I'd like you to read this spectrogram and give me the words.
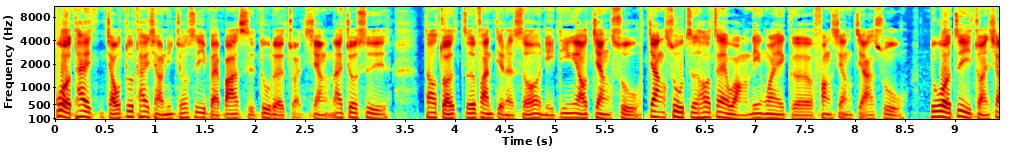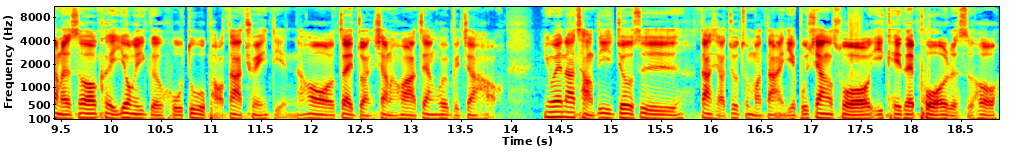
如果太角度太小，你就是一百八十度的转向，那就是到转折返点的时候，你一定要降速，降速之后再往另外一个方向加速。如果自己转向的时候可以用一个弧度跑大圈一点，然后再转向的话，这样会比较好。因为那场地就是大小就这么大，也不像说一 K 在破二的时候，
